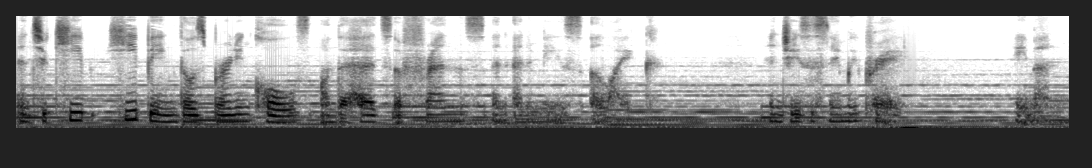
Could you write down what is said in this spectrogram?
and to keep heaping those burning coals on the heads of friends and enemies alike. In Jesus' name we pray. Amen.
